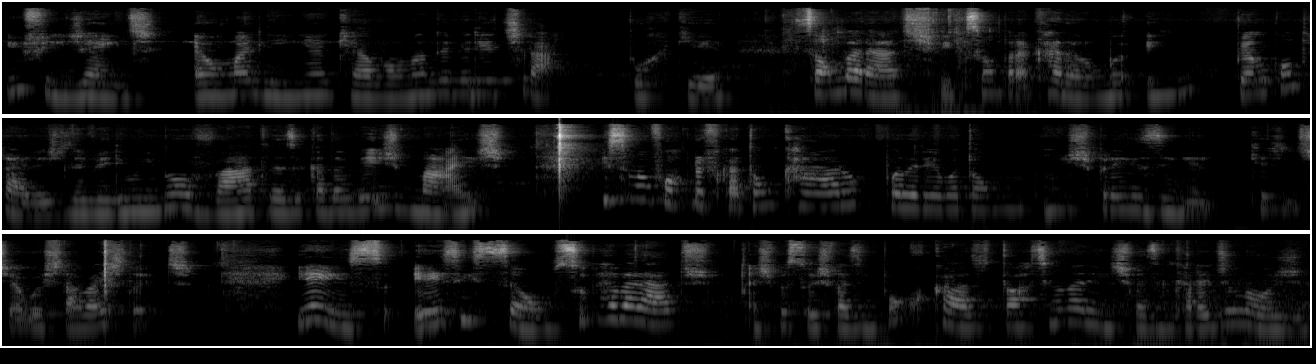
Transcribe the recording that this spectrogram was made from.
Enfim, gente, é uma linha que a Avon não deveria tirar, porque são baratos, fixam pra caramba e, pelo contrário, eles deveriam inovar, trazer cada vez mais. E se não for pra ficar tão caro, poderia botar um, um sprayzinho ali, que a gente ia gostar bastante. E é isso, esses são super baratos, as pessoas fazem pouco caso, torcem o nariz, fazem cara de nojo,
